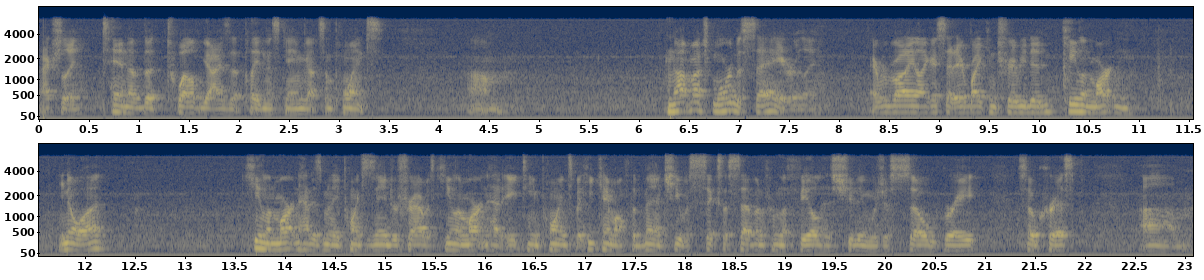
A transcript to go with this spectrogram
actually 10 of the 12 guys that played in this game got some points. Um, not much more to say, really. Everybody, like I said, everybody contributed. Kelan Martin you know what? Kelan Martin had as many points as Andrew Chrabascz. Kelan Martin had 18 points, but he came off the bench. He was 6 of 7 from the field. His shooting was just so great, so crisp. Um,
